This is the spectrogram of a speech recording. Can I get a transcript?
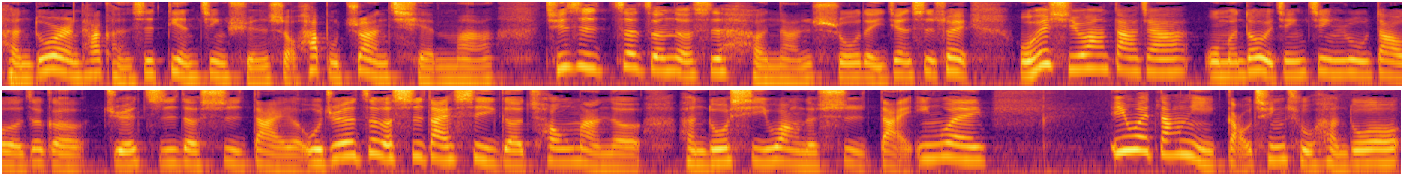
很多人他可能是电竞选手，他不赚钱吗？其实这真的是很难说的一件事。所以我会希望大家，我们都已经进入到了这个觉知的世代了。我觉得这个世代是一个充满了很多希望的世代，因为。因为当你搞清楚很多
